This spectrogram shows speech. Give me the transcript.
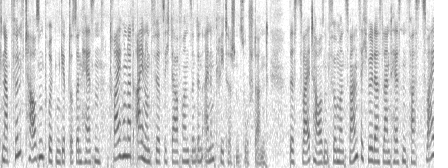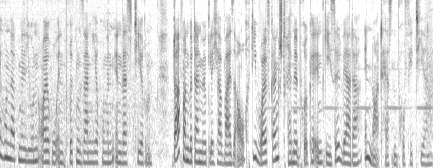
Knapp 5000 Brücken gibt es in Hessen. 341 davon sind in einem kritischen Zustand. Bis 2025 will das Land Hessen fast 200 Millionen Euro in Brückensanierungen investieren. Davon wird dann möglicherweise auch die Wolfgang-Stremmel-Brücke in Gieselwerder in Nordhessen profitieren.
